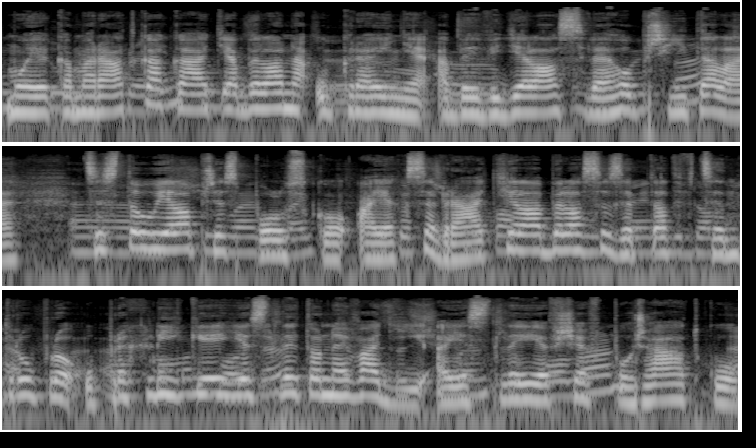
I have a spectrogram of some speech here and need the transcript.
Moje kamarádka Káťa byla na Ukrajině, aby viděla svého přítele. Cestou jela přes Polsko a jak se vrátila, byla se zeptat v Centru pro uprchlíky, jestli to nevadí a jestli je vše v pořádku.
